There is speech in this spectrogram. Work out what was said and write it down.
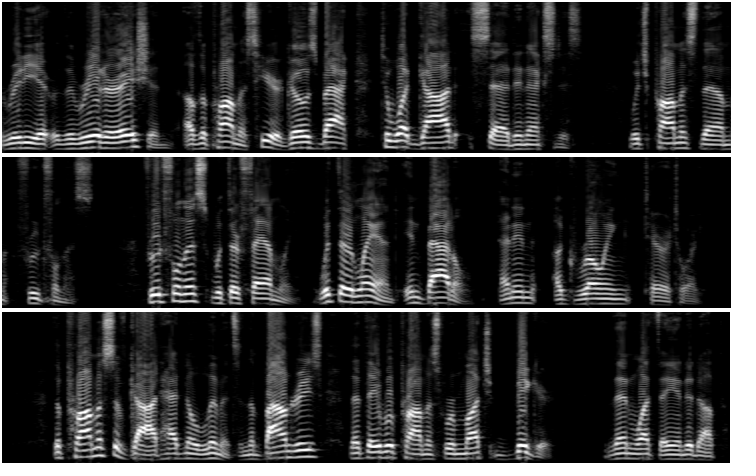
The reiteration of the promise here goes back to what God said in Exodus, which promised them fruitfulness. Fruitfulness with their family, with their land, in battle, and in a growing territory. The promise of God had no limits, and the boundaries that they were promised were much bigger than what they ended up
